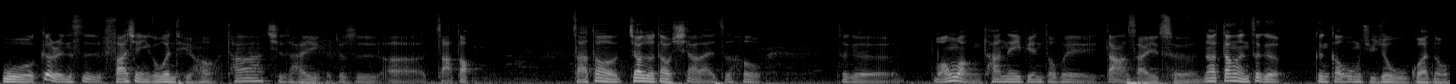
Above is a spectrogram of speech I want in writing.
我个人是发现一个问题哈，它其实还有一个就是呃匝道，匝道交流道下来之后。这个往往他那边都会大塞车，那当然这个跟高工局就无关哦，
